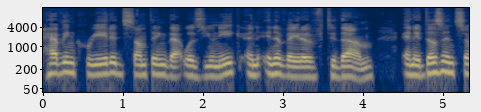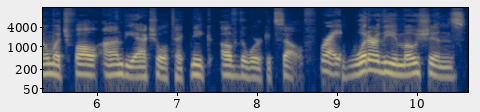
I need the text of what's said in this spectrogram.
having created something that was unique and innovative to them and it doesn't so much fall on the actual technique of the work itself Right. what are the emotions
